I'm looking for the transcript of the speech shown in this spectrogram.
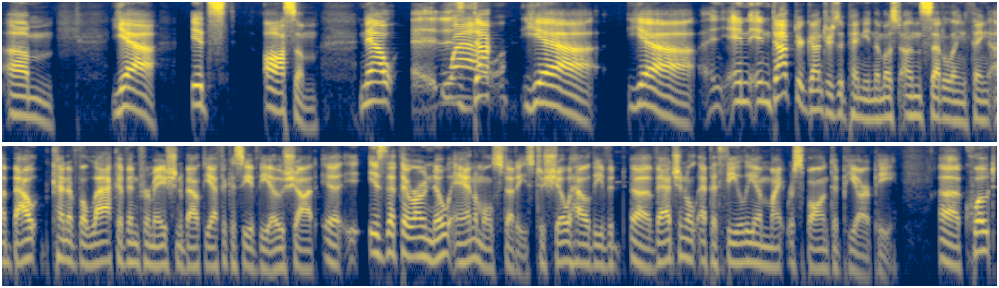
Um, yeah, it's awesome. Now, uh, Wow. doc, yeah, yeah. In in Dr. Gunter's opinion, the most unsettling thing about kind of the lack of information about the efficacy of the O shot uh, is that there are no animal studies to show how the uh, vaginal epithelium might respond to PRP. Uh, quote,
